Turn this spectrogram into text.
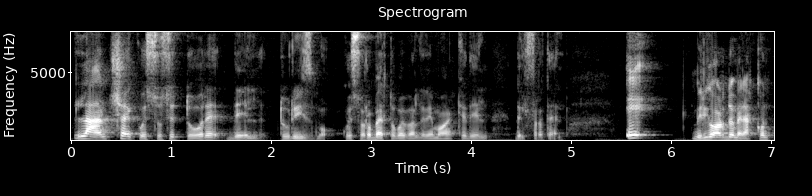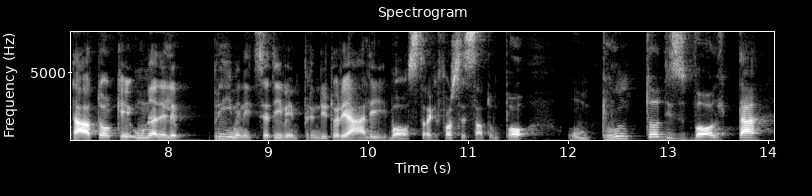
lancia in questo settore del turismo. Questo Roberto, poi parleremo anche del, del fratello. E mi ricordo, mi ha raccontato che una delle prime iniziative imprenditoriali vostra, che forse è stato un po' un punto di svolta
